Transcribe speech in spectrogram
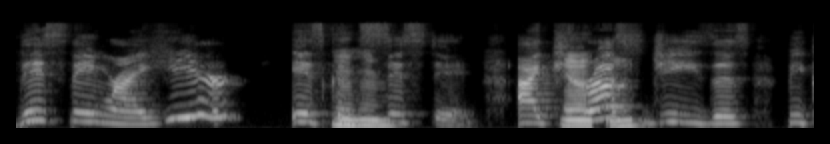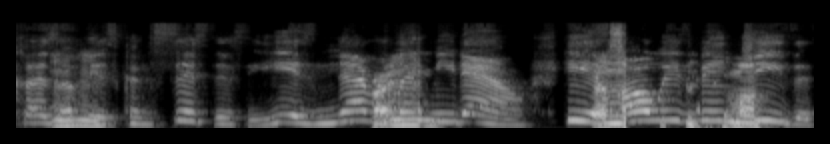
this thing right here is Mhm. consistent. I Yeah. trust Jesus because of Mhm. his consistency. He has never Right. let Mhm. me down. He That's has it. always been Jesus.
